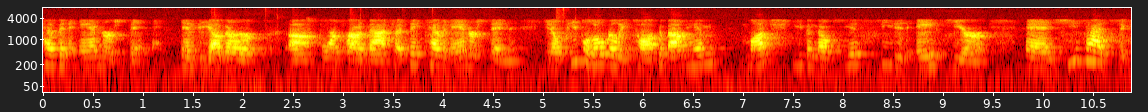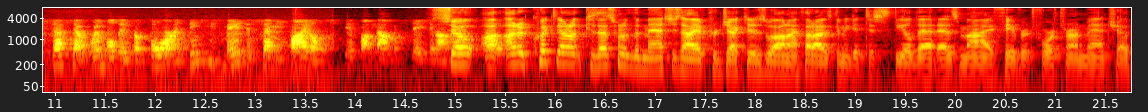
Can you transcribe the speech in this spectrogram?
Kevin Anderson in the other uh, fourth round match. I think Kevin Anderson, you know, people don't really talk about him much, even though he is seeded eighth here. And he's had success at Wimbledon before. I think he's made the semifinals, if I'm not mistaken. On So, uh, on a quick note, because that's one of the matches I have projected as well, and I thought I was going to get to steal that as my favorite fourth round matchup.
